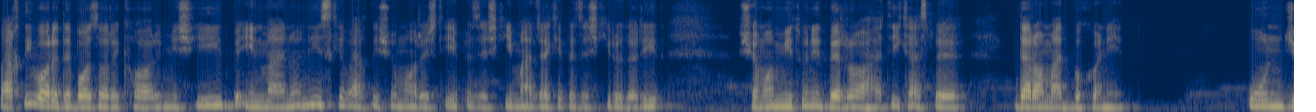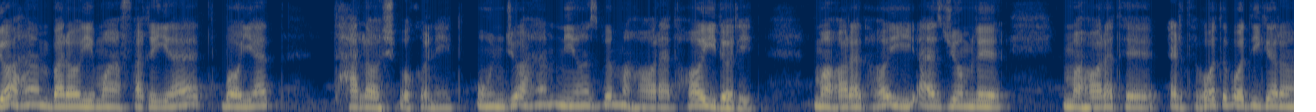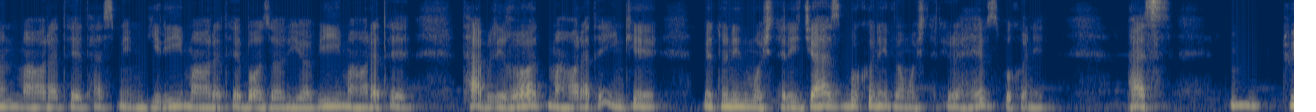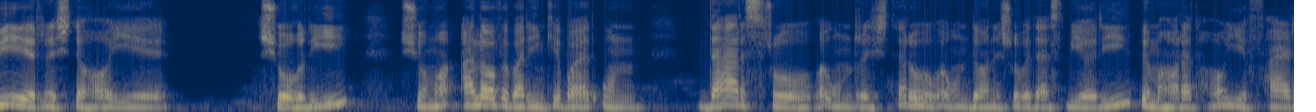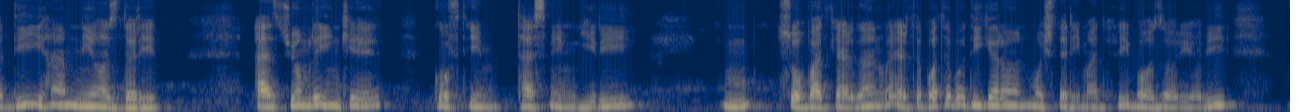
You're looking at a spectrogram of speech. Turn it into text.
وقتی وارد بازار کار میشید به این معنا نیست که وقتی شما رشته پزشکی مدرک پزشکی رو دارید شما می‌تونید به راحتی کسب درآمد بکنید. اونجا هم برای موفقیت باید تلاش بکنید. اونجا هم نیاز به مهارت هایی دارید. مهارت هایی از جمله مهارت ارتباط با دیگران مهارت تصمیم گیری مهارت بازاریابی مهارت تبلیغات مهارت اینکه بتونید مشتری جذب بکنید و مشتری رو حفظ بکنید. پس توی رشته های شغلی شما علاوه بر اینکه باید اون درس رو و اون رشته رو و اون دانش رو به دست بیارید به مهارت های فردی هم نیاز دارید. از جمله اینکه گفتیم تصمیم گیری صحبت کردن و ارتباط با دیگران مشتری مداری بازاریابی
